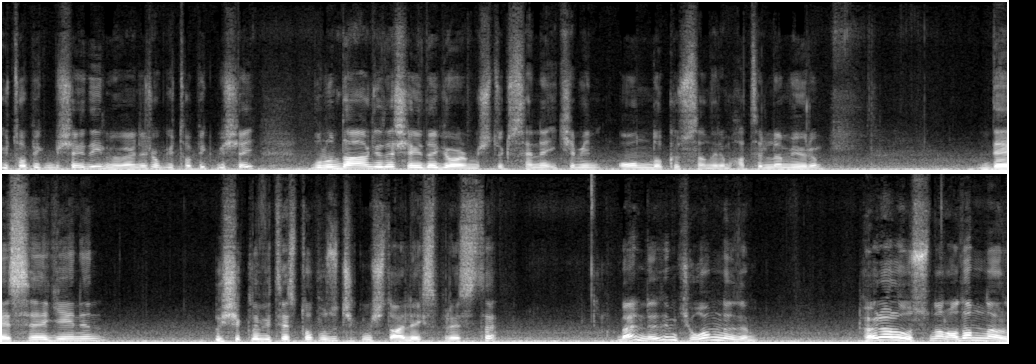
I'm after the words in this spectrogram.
ütopik bir şey değil mi? Bence çok ütopik bir şey. Bunu daha önce de şeyde görmüştük. Sene 2019 sanırım hatırlamıyorum. DSG'nin ışıklı vites topuzu çıkmıştı AliExpress'te. Ben dedim ki oğlum dedim helal olsun lan adamlar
